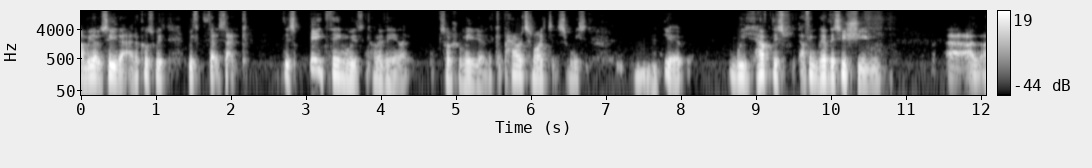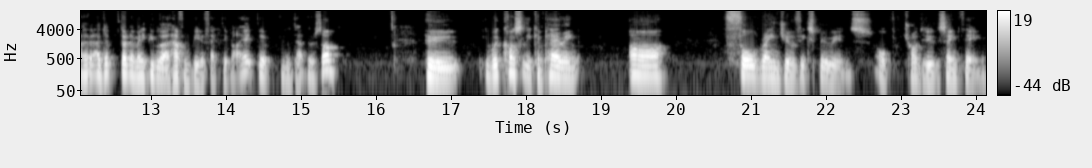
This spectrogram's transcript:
and we don't see that. And of course, with with that's that this big thing with kind of the like social media and the comparisonitis, we, you know, we have this. I think we have this issue uh, I, I don't don't know many people that haven't been affected by it. There, no doubt there are some who we're constantly comparing our full range of experience of trying to do the same thing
